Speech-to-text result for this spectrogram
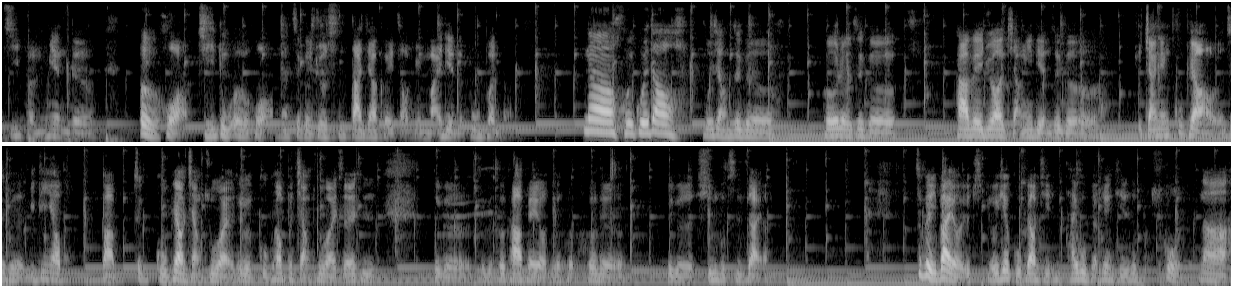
基本面的恶化，极度恶化，那这个就是大家可以找寻买点的部分了。那回归到我讲这个喝了这个咖啡就要讲一点这个，讲点股票好了，这个一定要把这个股票讲出来，这个股票不讲出来实在是。这个这个喝咖啡哦，这个喝喝的这个心不自在啊。这个礼拜有有一些股票，其实台股表现其实是不错的。那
